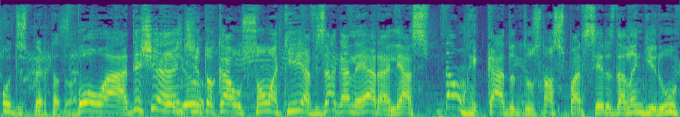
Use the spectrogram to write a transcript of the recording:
o Despertador. Boa! Deixa Beijo. antes de tocar o som aqui, avisar a galera. Aliás, dá um recado dos nossos parceiros da Languiru.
